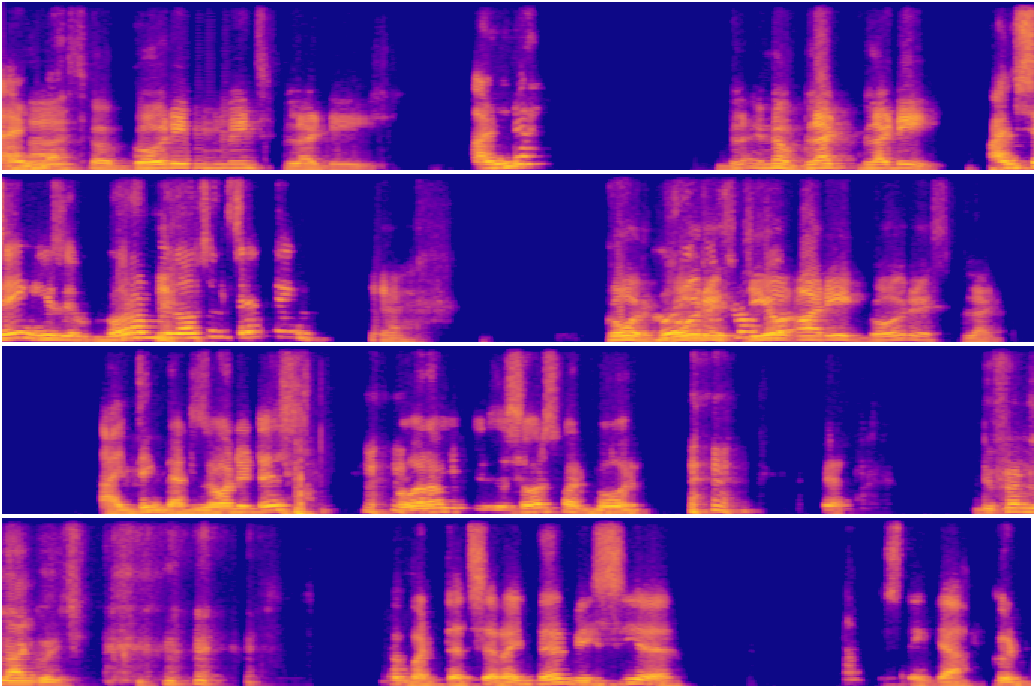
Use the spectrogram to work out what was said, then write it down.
And Uh, so gori means bloody. and Bl- no, blood, bloody. I'm saying is Goram is also the same thing. Yeah. Gore, Gori gore comes is from G O R E, gore is blood. I think that is what it is. Goram is the source for gore. Different language. But that's uh, right there. We see a this thing. Yeah, good.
